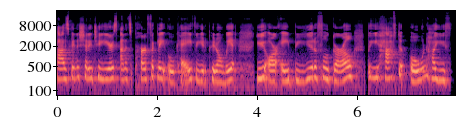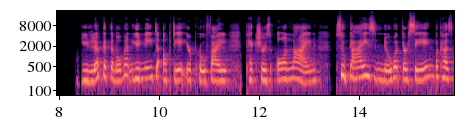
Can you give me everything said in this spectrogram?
has been a shitty two years and it's perfectly okay for you to put on weight. You are a beautiful girl but you have to own how you you look at the moment. You need to update your profile pictures online so guys know what they're seeing because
